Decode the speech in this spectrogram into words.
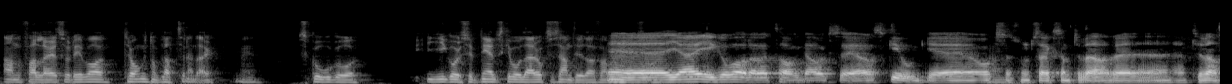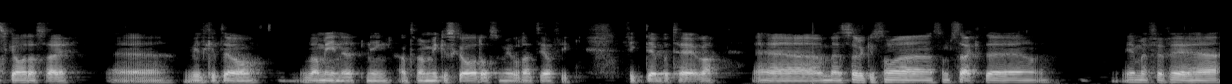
anfallare så det var trångt om platserna där. Med Skog och Igor Supnevski var där också samtidigt eh, Ja, Igor var där ett tag där också. Ja. Och Skog eh, också ja. som sagt som tyvärr, eh, tyvärr skadade sig. Eh, vilket då var min öppning, att det var mycket skador som gjorde att jag fick, fick debutera. Eh, men så som, eh, som sagt, eh, MFF är eh,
